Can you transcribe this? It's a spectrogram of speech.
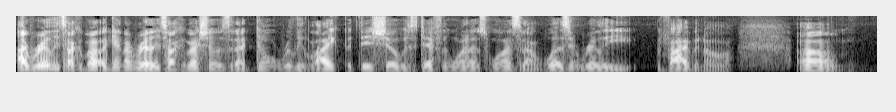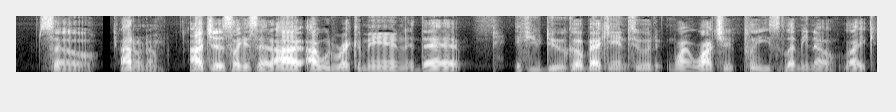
I rarely talk about again. I rarely talk about shows that I don't really like, but this show was definitely one of those ones that I wasn't really vibing on. Um, so I don't know. I just like I said, I I would recommend that if you do go back into it and watch it, please let me know. Like,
